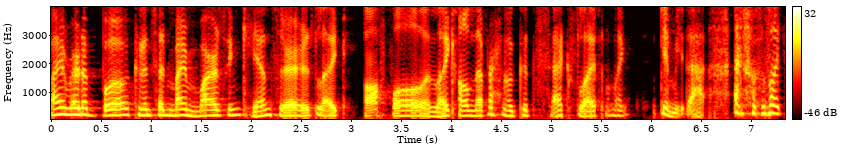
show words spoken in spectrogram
I read a book and it said my Mars in Cancer is like awful and like I'll never have a good sex life. I'm like, give me that. And I was like,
